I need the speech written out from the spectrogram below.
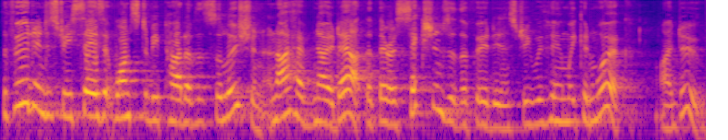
The food industry says it wants to be part of the solution, and I have no doubt that there are sections of the food industry with whom we can work. I do.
